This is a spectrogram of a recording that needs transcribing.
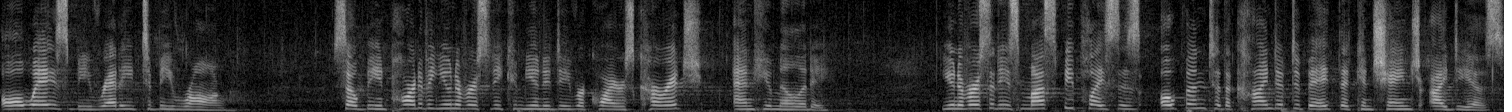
always be ready to be wrong. So, being part of a university community requires courage and humility. Universities must be places open to the kind of debate that can change ideas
